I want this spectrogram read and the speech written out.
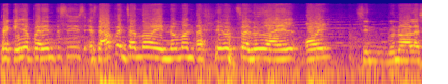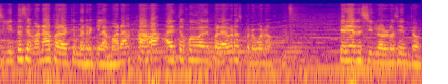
Pequeño paréntesis, estaba pensando en no mandarle un saludo a él hoy sin, a la siguiente semana para que me reclamara. Jaja, alto juego de palabras, pero bueno, quería decirlo, lo siento.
